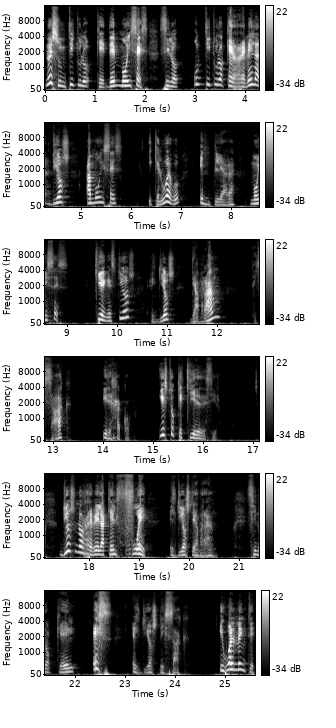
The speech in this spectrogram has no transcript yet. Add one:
No es un título que dé Moisés, sino un título que revela Dios a Moisés y que luego empleará Moisés. ¿Quién es Dios? El Dios de Abraham, de Isaac y de Jacob. ¿Y esto qué quiere decir? Dios nos revela que Él fue el Dios de Abraham, sino que Él es el Dios de Isaac. Igualmente,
